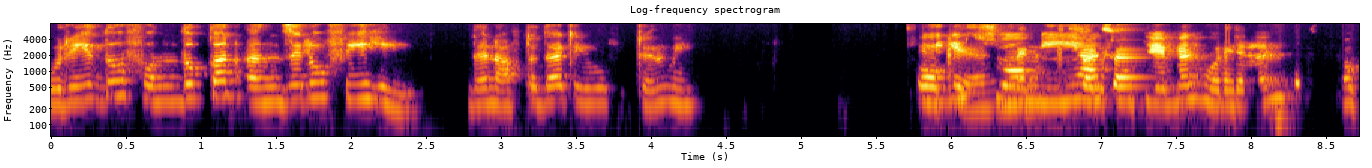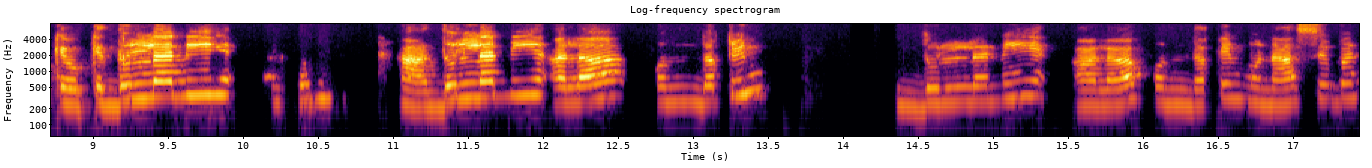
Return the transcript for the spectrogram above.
أريد فندقا أنزل فيه. Then after that you tell me. Okay, Please show next. me Sorry, a sorry. suitable hotel. Okay, okay. Dullani, ah, dullani ala fundaqin. Dullani ala fundaqin munasiban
